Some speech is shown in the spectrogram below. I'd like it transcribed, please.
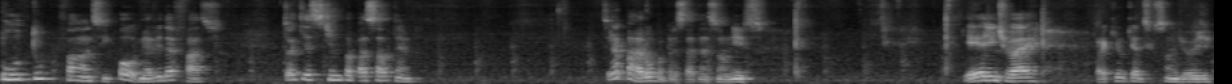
puto falando assim: pô, minha vida é fácil. Tô aqui assistindo para passar o tempo. Você já parou para prestar atenção nisso? E aí a gente vai para aquilo que é a discussão de hoje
